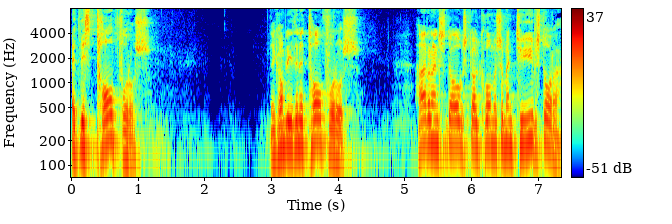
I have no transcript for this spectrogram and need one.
et visst tap for oss. Den kan bli til et tap for oss. Herrens dag skal komme som en tyv, står det.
